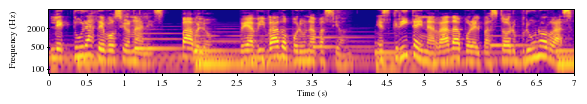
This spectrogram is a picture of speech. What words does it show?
Lecturas devocionales. Pablo, reavivado por una pasión. Escrita y narrada por el pastor Bruno Razo.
